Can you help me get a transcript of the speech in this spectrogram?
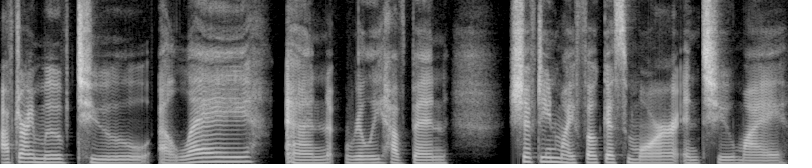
after I moved to LA and really have been shifting my focus more into my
